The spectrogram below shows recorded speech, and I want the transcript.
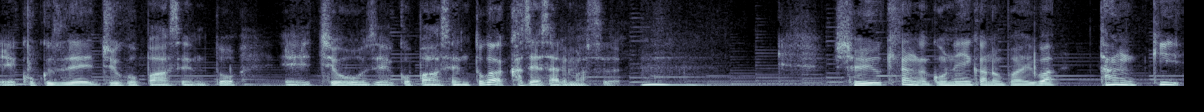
えー、国税15%、えー、地方税5%が課税されます。うん、所有期間が5年以下の場合は短期、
